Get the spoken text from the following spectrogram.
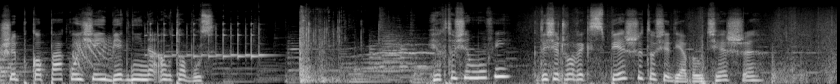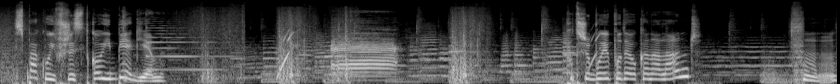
Szybko pakuj się i biegnij na autobus. Jak to się mówi? Gdy się człowiek spieszy, to się diabeł cieszy. Spakuj wszystko i biegiem. Potrzebuję pudełka na lunch? Hmm.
